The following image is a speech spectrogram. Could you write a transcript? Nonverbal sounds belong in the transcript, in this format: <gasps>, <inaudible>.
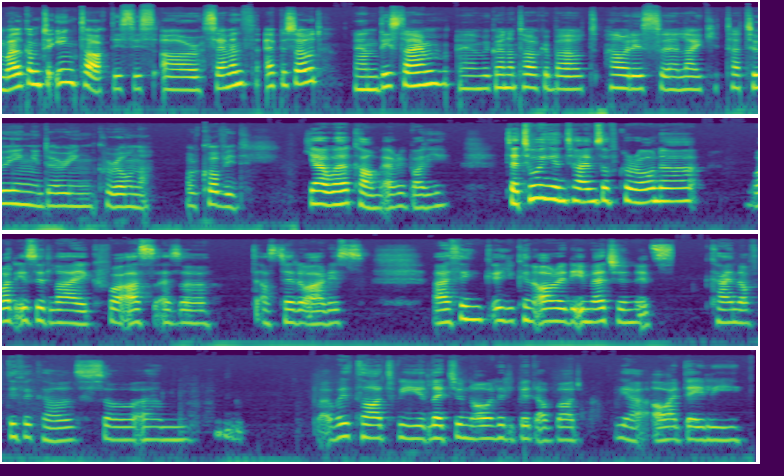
and welcome to Ink Talk. This is our seventh episode, and this time uh, we're gonna talk about how it is uh, like tattooing during Corona or COVID. Yeah, welcome everybody. Tattooing in times of Corona. What is it like for us as a as tattoo artists? I think uh, you can already imagine it's kind of difficult. So um, we thought we let you know a little bit about yeah our daily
